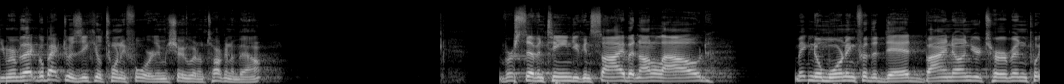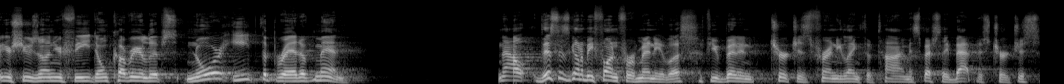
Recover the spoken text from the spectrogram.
You remember that? Go back to Ezekiel 24. Let me show you what I'm talking about. Verse 17 You can sigh, but not aloud. Make no mourning for the dead. Bind on your turban. Put your shoes on your feet. Don't cover your lips, nor eat the bread of men. Now, this is going to be fun for many of us if you've been in churches for any length of time, especially Baptist churches,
